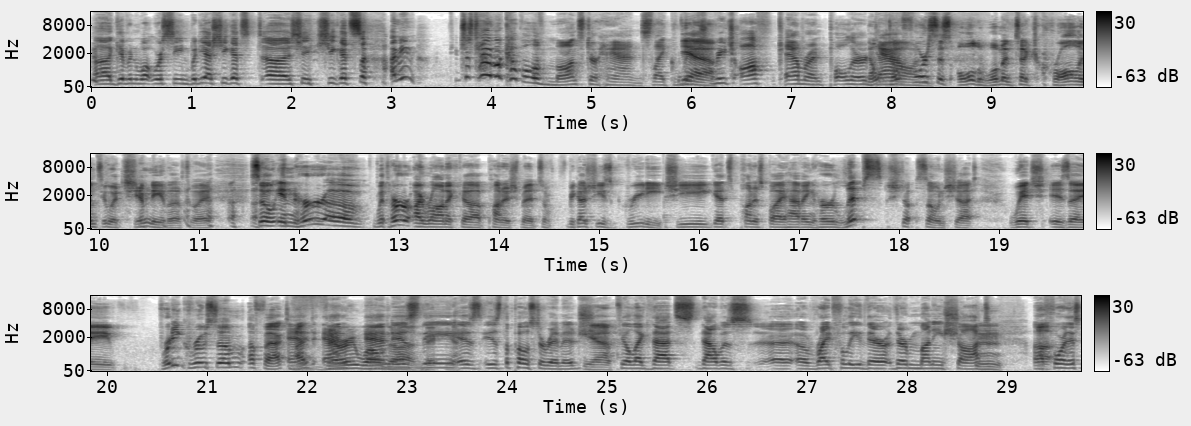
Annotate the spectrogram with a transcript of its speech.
uh, given what we're seeing. But yeah, she gets uh, she she gets. I mean. Just have a couple of monster hands, like reach, Yeah. reach off camera and pull her Don't, down. don't force this old woman to crawl into a chimney this way. so in her, uh, with her ironic uh, punishment, because she's greedy, she gets punished by having her lips sh- sewn shut, which is a pretty gruesome effect. and, I- Very and, well and is the Yeah. is is the poster image. Yeah. I feel like that's that was uh, uh, rightfully their their money shot Mm. uh, for this.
